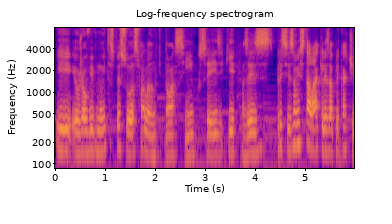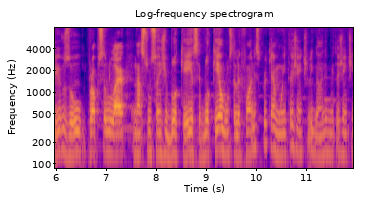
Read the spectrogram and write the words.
e eu já ouvi muitas pessoas falando que estão há 5, 6 e que às vezes precisam instalar aqueles aplicativos ou o próprio celular nas funções de bloqueio. Você bloqueia alguns telefones porque é muita gente ligando e muita gente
